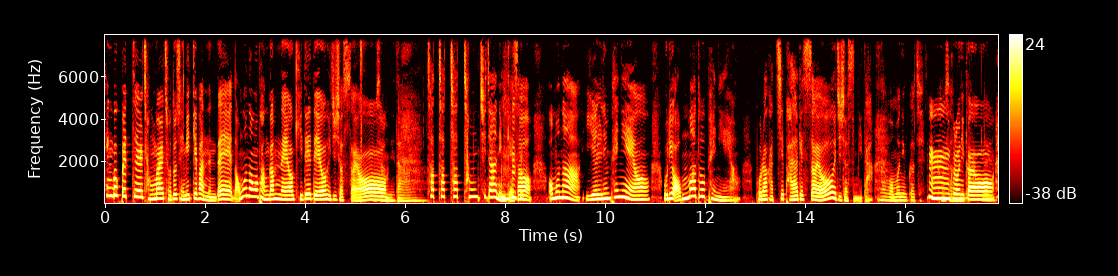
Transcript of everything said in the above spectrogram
행복 배틀 정말 저도 재밌게 봤는데 너무너무 반갑네요. 기대돼요. 해주셨어요. 감사합니다. 첫첫첫 청취자님께서 어머나 이엘님 팬이에요. 우리 엄마도 팬이에요. 보라 같이 봐야겠어요. 해주셨습니다. 아, 어머님까지. 음, 그러니까요. 네.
